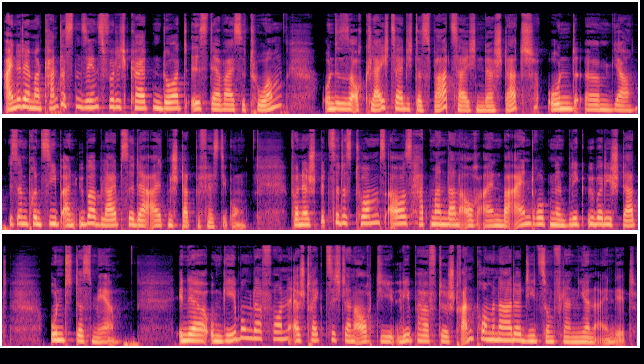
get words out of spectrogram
Eine der markantesten Sehenswürdigkeiten dort ist der Weiße Turm. Und es ist auch gleichzeitig das Wahrzeichen der Stadt und ähm, ja, ist im Prinzip ein Überbleibsel der alten Stadtbefestigung. Von der Spitze des Turms aus hat man dann auch einen beeindruckenden Blick über die Stadt und das Meer. In der Umgebung davon erstreckt sich dann auch die lebhafte Strandpromenade, die zum Flanieren einlädt.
